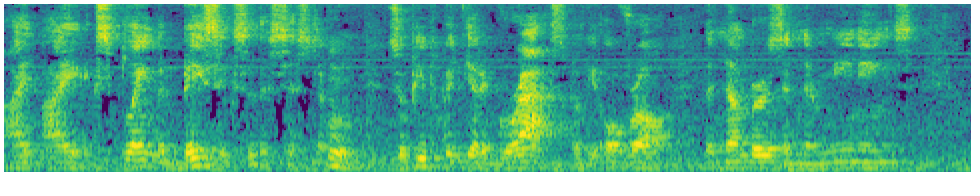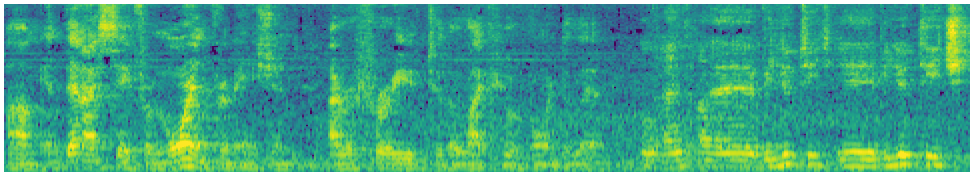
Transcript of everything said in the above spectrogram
I, I explained the basics of the system so people could get a grasp of the overall, the numbers and their meanings. Um, and then I say for more information, I refer you to the life you were born to live. And uh, will you teach? Uh, will you teach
